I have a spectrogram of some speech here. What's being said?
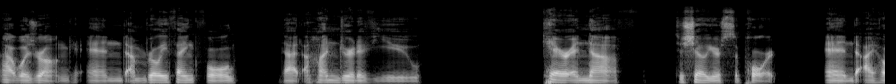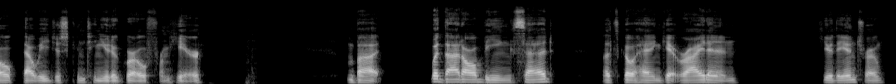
I was wrong. And I'm really thankful that a hundred of you care enough to show your support. And I hope that we just continue to grow from here. But with that all being said, let's go ahead and get right in. Cue the intro.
